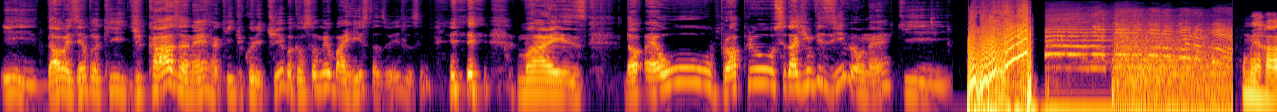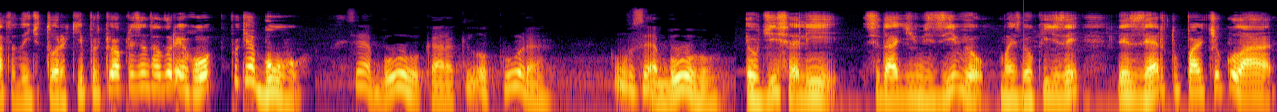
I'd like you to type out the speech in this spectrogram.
e dar um exemplo aqui de casa, né? Aqui de Curitiba, que eu sou meio bairrista às vezes, assim. Mas é o próprio Cidade Invisível, né? Que. Uma errata da editora aqui, porque o apresentador errou, porque é burro. Você é burro, cara? Que loucura! Como você é burro? Eu disse ali Cidade Invisível, mas eu quis dizer Deserto Particular,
